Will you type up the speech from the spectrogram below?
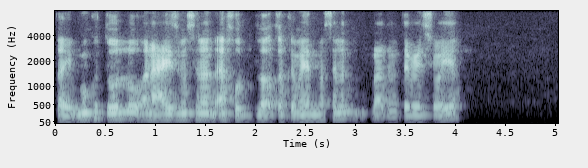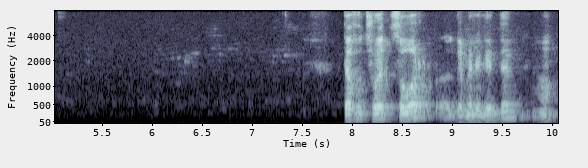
طيب ممكن تقول له أنا عايز مثلا آخد لقطة كمان مثلا بعد ما تبعد شوية. تاخد شوية صور جميلة جدا اهو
